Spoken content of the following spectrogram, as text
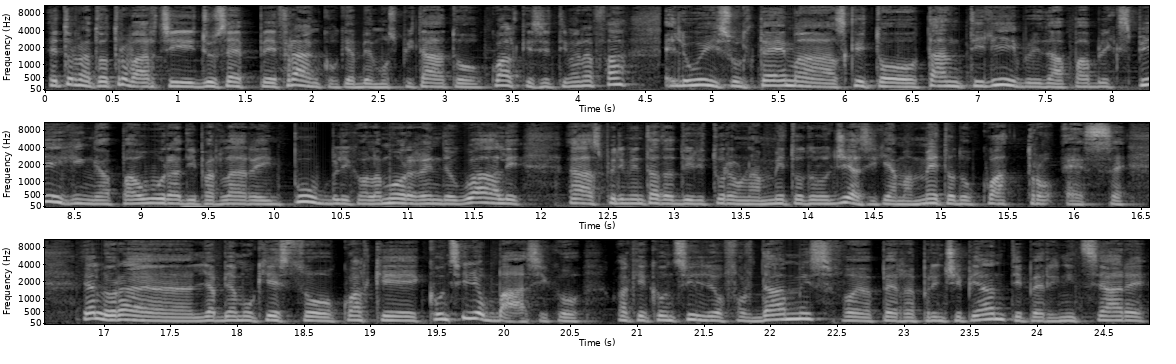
è tornato a trovarci Giuseppe Franco che abbiamo ospitato qualche settimana fa e lui sul tema ha scritto tanti libri da public speaking, ha paura di parlare in pubblico, l'amore rende uguali, ha sperimentato addirittura una metodologia, si chiama metodo 4S e allora eh, gli abbiamo chiesto qualche consiglio basico, qualche consiglio for dummies per principianti per iniziare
